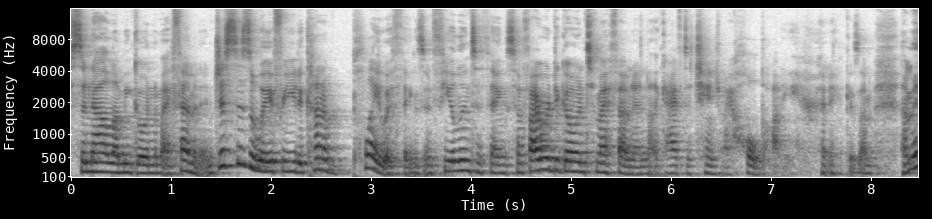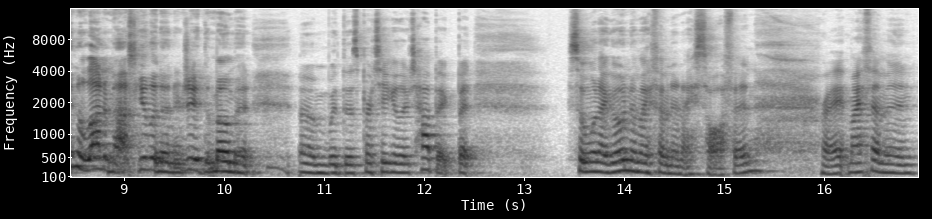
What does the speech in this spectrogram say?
so now let me go into my feminine, just as a way for you to kind of play with things and feel into things. So if I were to go into my feminine, like I have to change my whole body, right? Because I'm I'm in a lot of masculine energy at the moment um, with this particular topic. But so when I go into my feminine, I soften, right? My feminine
